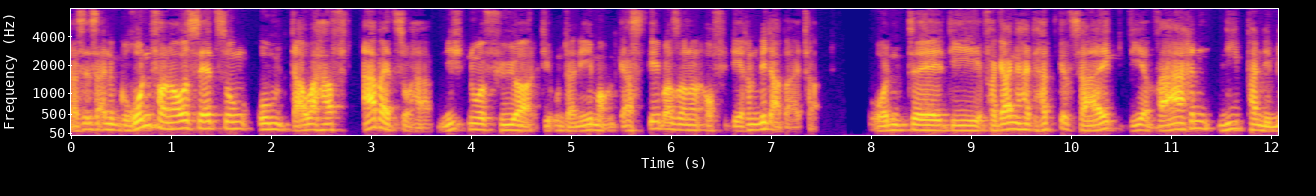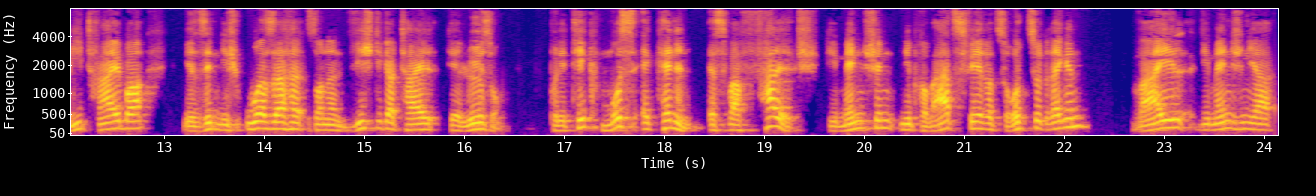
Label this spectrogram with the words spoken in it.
Das ist eine Grundvoraussetzung, um dauerhaft Arbeit zu haben. Nicht nur für die Unternehmer und Gastgeber, sondern auch für deren Mitarbeiter. Und äh, die Vergangenheit hat gezeigt, wir waren nie Pandemietreiber. Wir sind nicht Ursache, sondern wichtiger Teil der Lösung. Politik muss erkennen, es war falsch, die Menschen in die Privatsphäre zurückzudrängen, weil die Menschen ja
